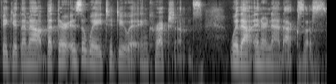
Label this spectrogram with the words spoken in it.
figure them out. But there is a way to do it in corrections without internet access.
